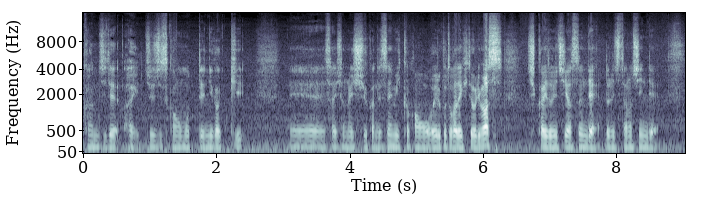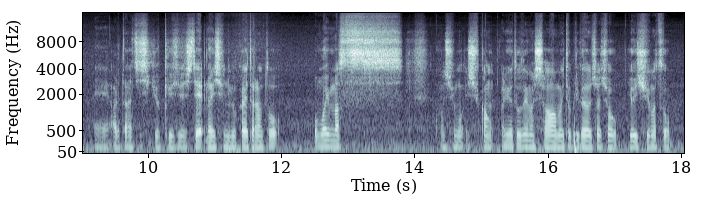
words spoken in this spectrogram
感じで、はい、充実感を持って2学期えー、最初の1週間ですね3日間を終えることができておりますしっかり土日休んで土日楽しんで、えー、新たな知識を吸収して来週に迎えたらなと思います今週も1週間ありがとうございました。ムイトプリカド社長、良い週末を。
